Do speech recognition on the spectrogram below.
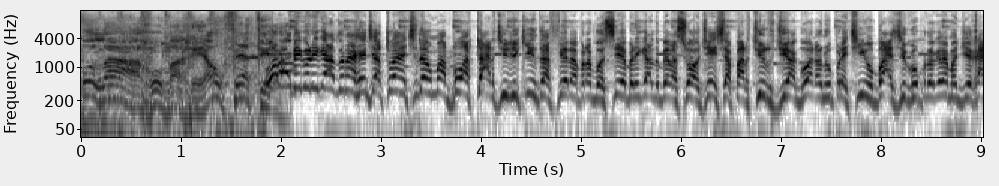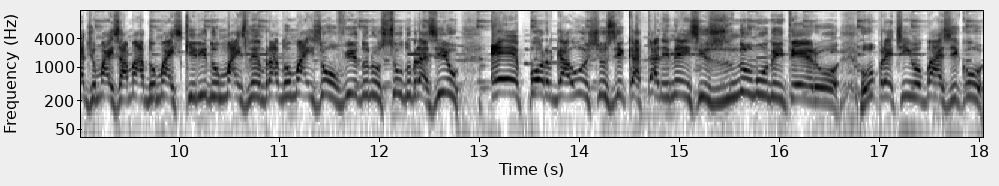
Olá, arroba Real Fete. Olá, amigo ligado na Rede Atlântida. Uma boa tarde de quinta-feira pra você. Obrigado pela sua audiência. A partir de agora no Pretinho Básico, o programa de rádio mais amado, mais querido, mais lembrado, mais ouvido no sul do Brasil e por gaúchos e catarinenses no mundo inteiro. O Pretinho Básico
